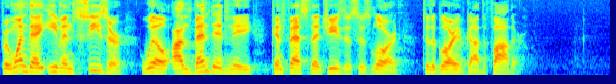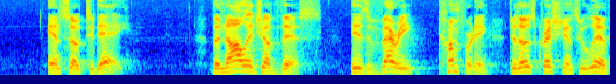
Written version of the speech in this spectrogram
For one day, even Caesar will, on bended knee, confess that Jesus is Lord to the glory of God the Father. And so today, the knowledge of this is very comforting to those Christians who live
